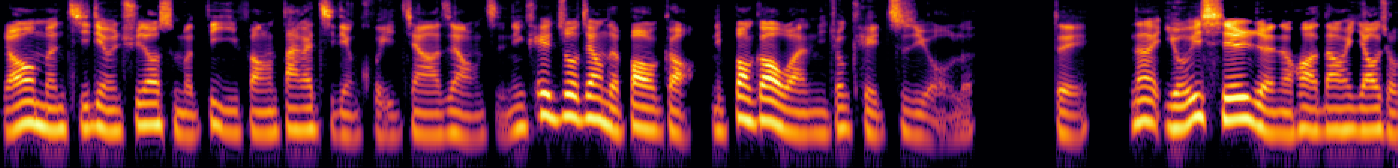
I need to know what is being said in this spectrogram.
然后我们几点去到什么地方？大概几点回家？这样子，你可以做这样的报告。你报告完，你就可以自由了。对，那有一些人的话，当然会要求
